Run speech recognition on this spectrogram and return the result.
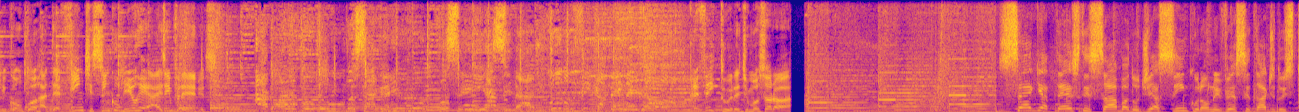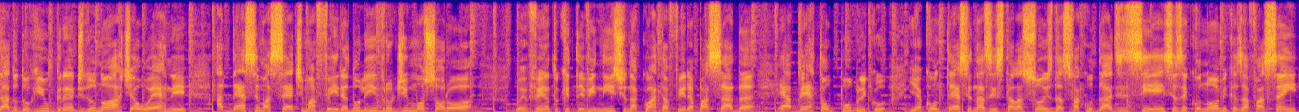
e concorra até 25 mil reais em prêmios. Agora todo mundo está ganhando, você e a cidade, tudo fica bem melhor. Prefeitura de Mossoró. Segue até este sábado, dia 5, na Universidade do Estado do Rio Grande do Norte, a UERN, a 17ª Feira do Livro de Mossoró. O evento, que teve início na quarta-feira passada, é aberto ao público e acontece nas instalações das Faculdades de Ciências Econômicas, a FACEM,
